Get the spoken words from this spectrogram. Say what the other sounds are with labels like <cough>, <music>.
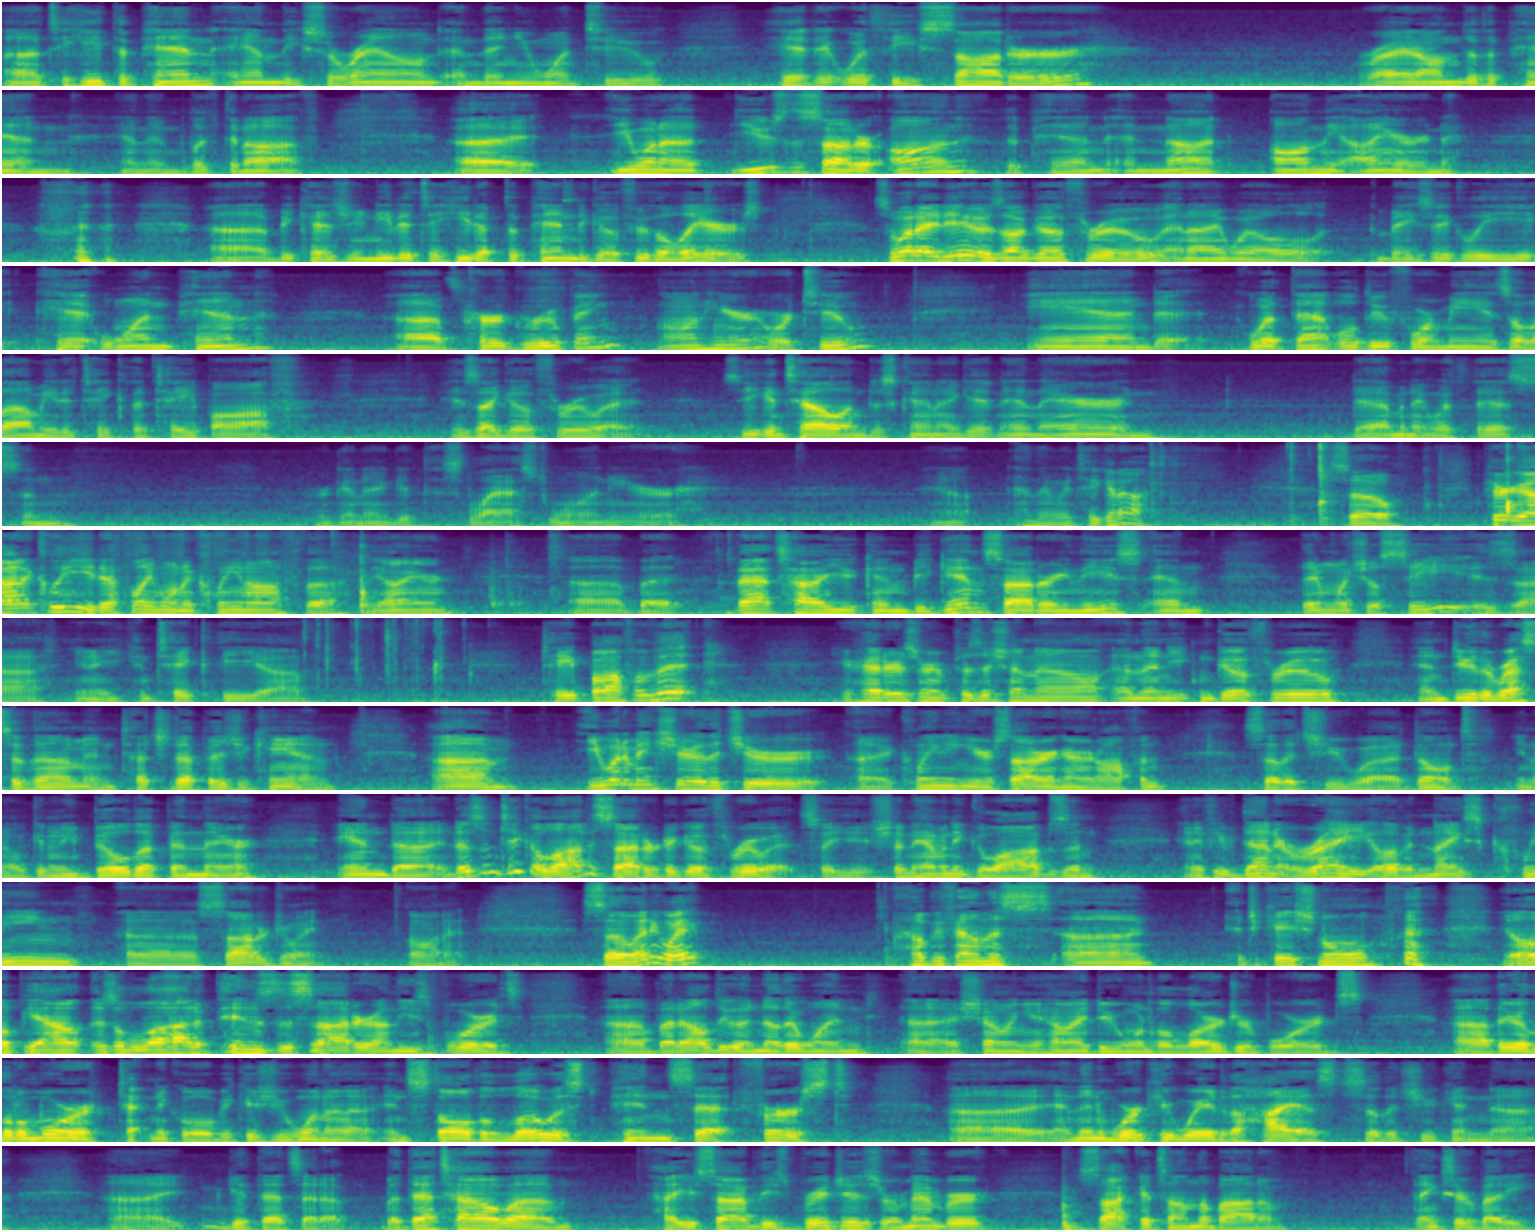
uh, to heat the pin and the surround. And then you want to hit it with the solder right onto the pin and then lift it off. Uh, you want to use the solder on the pin and not on the iron <laughs> uh, because you need it to heat up the pin to go through the layers. So what I do is I'll go through and I will basically hit one pin uh, per grouping on here or two. And what that will do for me is allow me to take the tape off as I go through it. So you can tell I'm just kind of getting in there and dabbing it with this and we're gonna get this last one here. Yeah, and then we take it off. So periodically you definitely want to clean off the, the iron, uh, but that's how you can begin soldering these. And then what you'll see is, uh, you know, you can take the uh, tape off of it. Your headers are in position now, and then you can go through and do the rest of them and touch it up as you can. Um, you want to make sure that you're uh, cleaning your soldering iron often so that you uh, don't, you know, get any buildup in there. And it doesn't take a lot of solder to go through it, so you shouldn't have any globs. And, and if you've done it right, you'll have a nice clean solder joint on it. So anyway, I hope you found this uh, educational. <laughs> It'll help you out. There's a lot of pins to solder on these boards, uh, but I'll do another one uh, showing you how I do one of the larger boards. Uh, they're a little more technical because you want to install the lowest pin set first uh, and then work your way to the highest so that you can uh, get that set up. But that's how, um, how you solder these bridges. Remember, sockets on the bottom. Thanks, everybody.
